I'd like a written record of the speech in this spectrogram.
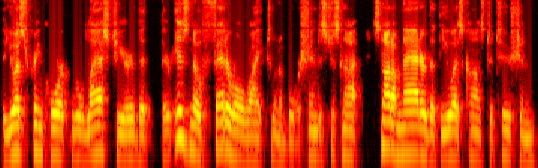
The U.S. Supreme Court ruled last year that there is no federal right to an abortion. It's just not. It's not a matter that the U.S. Constitution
